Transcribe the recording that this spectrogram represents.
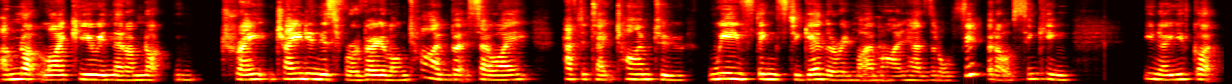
I'm not like you in that I'm not trained trained in this for a very long time, but so I have to take time to weave things together in my mind. How does it all fit? But I was thinking, you know, you've got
